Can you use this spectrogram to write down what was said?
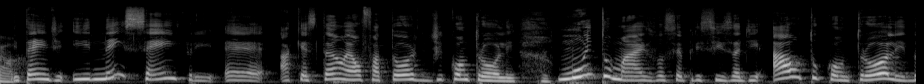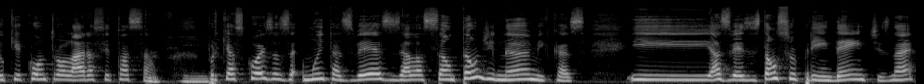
Tá. Entende? E nem sempre é, a questão é o fator de controle. Muito mais você precisa de autocontrole do que controlar a situação. Perfeito. Porque as coisas, muitas vezes, elas são tão dinâmicas e, às vezes, tão surpreendentes, né?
